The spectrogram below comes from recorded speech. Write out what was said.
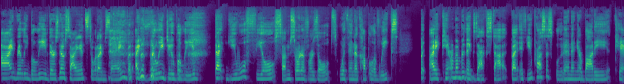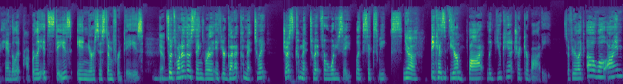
I really believe there's no science to what I'm saying, but I really do believe that you will feel some sort of results within a couple of weeks. But I can't remember the exact stat. But if you process gluten and your body can't handle it properly, it stays in your system for days. Yep. So it's one of those things where if you're going to commit to it, just commit to it for what do you say, like six weeks? Yeah. because your body like you can't trick your body so if you're like oh well i'm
